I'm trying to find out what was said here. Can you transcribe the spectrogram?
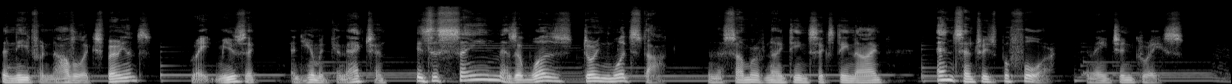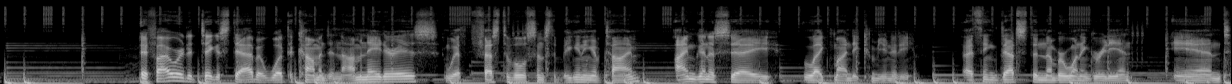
the need for novel experience, great music, and human connection, is the same as it was during Woodstock in the summer of 1969 and centuries before in ancient Greece. If I were to take a stab at what the common denominator is with festivals since the beginning of time, I'm going to say like minded community. I think that's the number one ingredient. And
